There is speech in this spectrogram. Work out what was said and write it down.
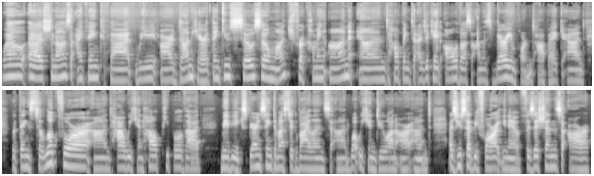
Well, uh, Shehnaz, I think that we are done here. Thank you so, so much for coming on and helping to educate all of us on this very important topic and the things to look for and how we can help people that may be experiencing domestic violence and what we can do on our end. As you said before, you know, physicians are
